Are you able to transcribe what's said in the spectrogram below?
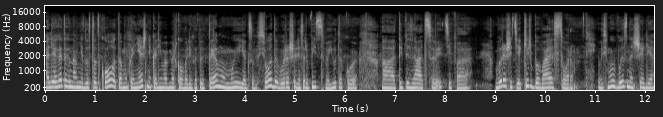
але гэтага нам недастаткова таму канешне калі мы абмяркоўвалі гэтую тэму мы як заўсёды вырашылі зрабіць сваю такую а, тыпізацыю типа вырашыць які ж бывае сорам і вось мы вызначылі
